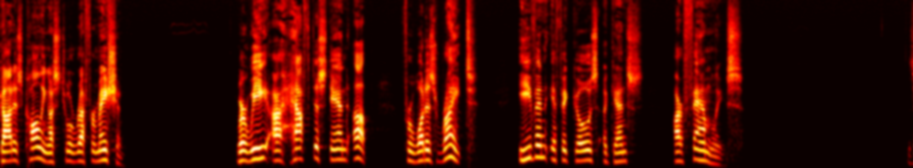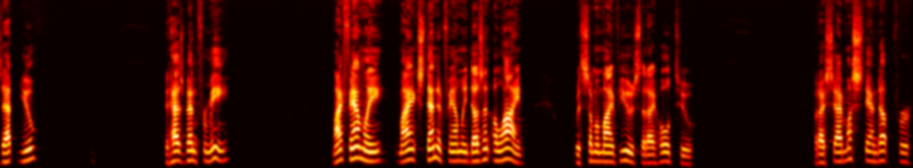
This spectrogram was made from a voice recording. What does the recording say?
God is calling us to a reformation where we uh, have to stand up for what is right, even if it goes against our families. Is that you? It has been for me. My family, my extended family, doesn't align with some of my views that I hold to. But I say I must stand up for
